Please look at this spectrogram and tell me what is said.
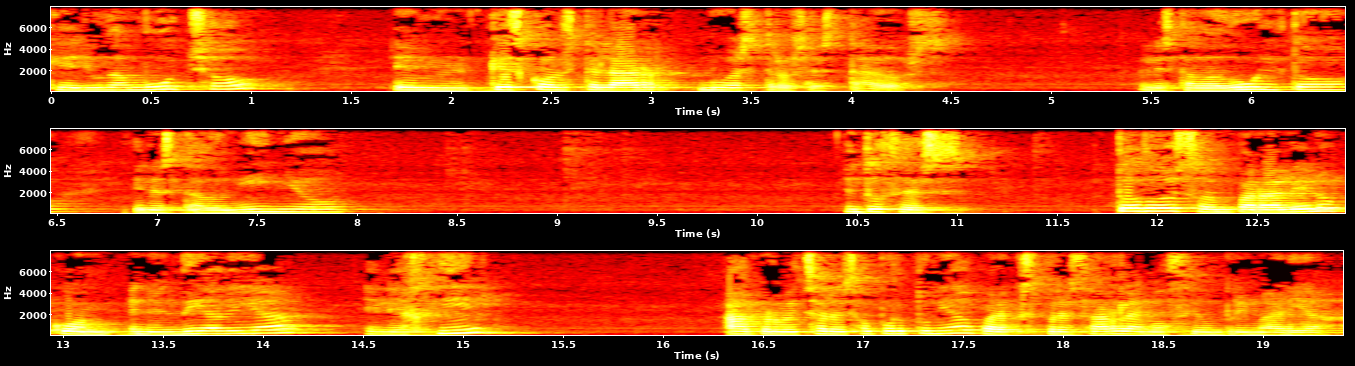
que ayuda mucho, em, que es constelar nuestros estados. El estado adulto, el estado niño. Entonces, todo eso en paralelo con, en el día a día, elegir aprovechar esa oportunidad para expresar la emoción primaria.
